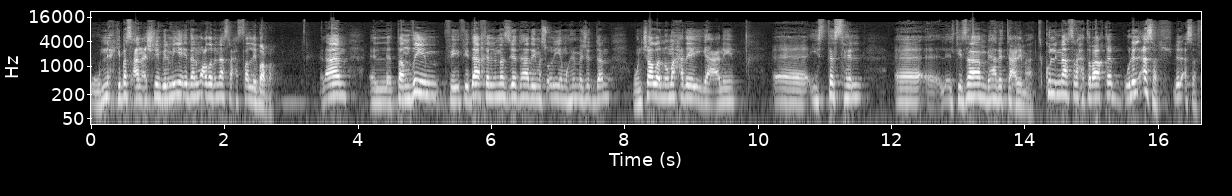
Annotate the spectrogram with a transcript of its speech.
وبنحكي بس عن 20% اذا معظم الناس راح تصلي برا. الآن التنظيم في في داخل المسجد هذه مسؤولية مهمة جدا وإن شاء الله إنه ما حدا يعني آه، يستسهل آه، الالتزام بهذه التعليمات. كل الناس راح تراقب وللأسف للأسف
